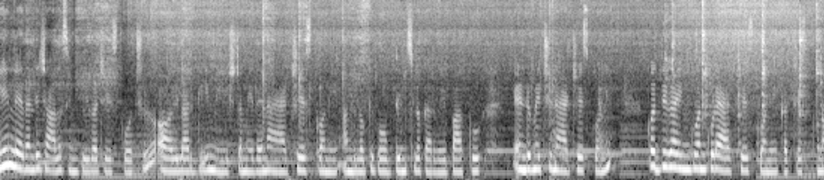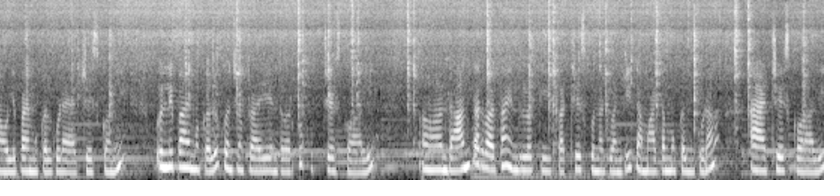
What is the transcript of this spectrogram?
ఏం లేదండి చాలా సింపుల్గా చేసుకోవచ్చు. ఆయిల్ ఆర్ గీ మీ ఇష్టం ఏదైనా యాడ్ చేసుకొని అందులోకి పోపు దినుసులు కరివేపాకు ఎండుమిర్చిని యాడ్ చేసుకొని కొద్దిగా ఇంగువను కూడా యాడ్ చేసుకొని కట్ చేసుకున్న ఉల్లిపాయ ముక్కలు కూడా యాడ్ చేసుకొని ఉల్లిపాయ ముక్కలు కొంచెం ఫ్రై అయ్యేంత వరకు కుక్ చేసుకోవాలి. దాని తర్వాత ఇందులోకి కట్ చేసుకున్నటువంటి టమాటా ముక్కల్ని కూడా యాడ్ చేసుకోవాలి.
